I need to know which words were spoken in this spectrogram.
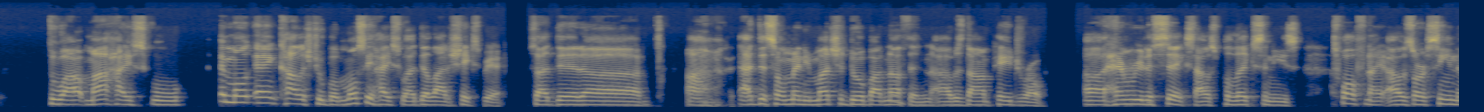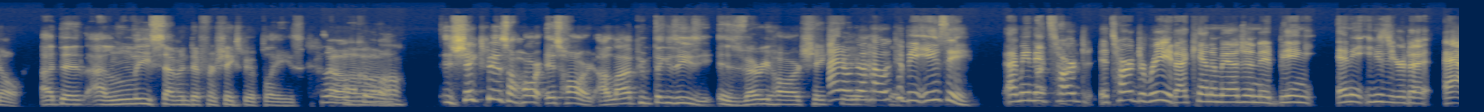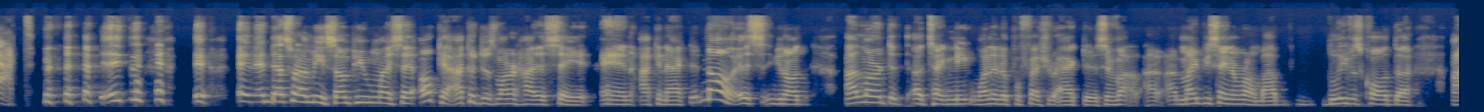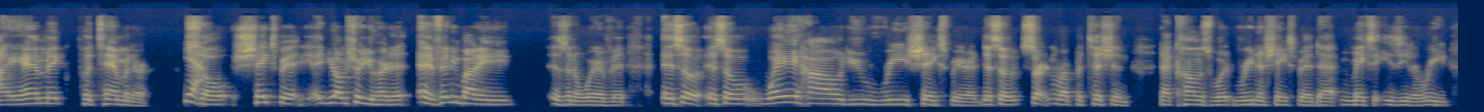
throughout my high school and, mo- and college too but mostly high school i did a lot of shakespeare. So i did uh, uh i did so many much ado about mm. nothing. I was don pedro. Uh henry the sixth i was polixenes. Twelfth night i was orsino I did at least seven different Shakespeare plays. So um, cool. Shakespeare is a hard. It's hard. A lot of people think it's easy. It's very hard. Shakespeare. I don't know how it could be easy. I mean, it's hard. It's hard to read. I can't imagine it being any easier to act. it, it, and, and that's what I mean. Some people might say, "Okay, I could just learn how to say it and I can act it." No, it's you know, I learned a, a technique. One of the professional actors, if I, I, I might be saying it wrong, but I believe it's called the iambic pentameter. Yeah. So Shakespeare, I'm sure you heard it. If anybody isn't aware of it, it's a it's a way how you read Shakespeare. There's a certain repetition that comes with reading Shakespeare that makes it easy to read,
